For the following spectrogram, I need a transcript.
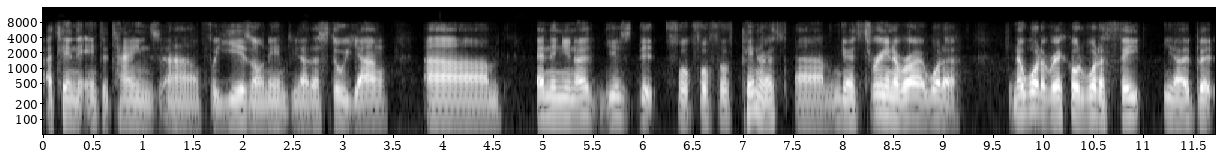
a team that entertains uh, for years on end. You know they're still young. Um, and then you know, for for for Penrith, um, you know, three in a row. What a, you know, what a record, what a feat you know, but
